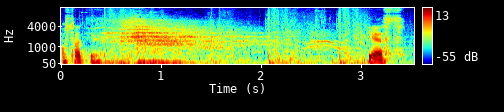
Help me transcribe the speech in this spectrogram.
Ostatni. Jest.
